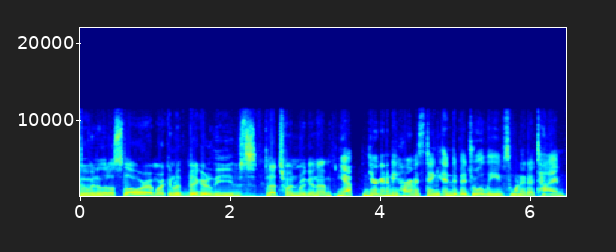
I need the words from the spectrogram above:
moving a little slower, I'm working with bigger leaves, that's when we're gonna... Yep, you're gonna be harvesting individual leaves one at a time.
